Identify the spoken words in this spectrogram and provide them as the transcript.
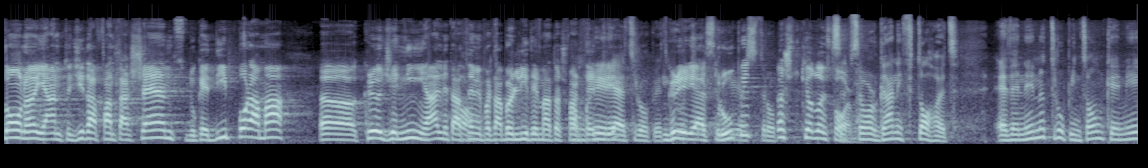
thonë, janë të gjitha fantashkencë, nuk e di, por ama kriogjenia, le ta themi për ta bërë lidhje me ato çfarë the ti, ngrirja e trupit, është kjo lloj forme. Sepse organi ftohet. Edhe ne në trupin tonë kemi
